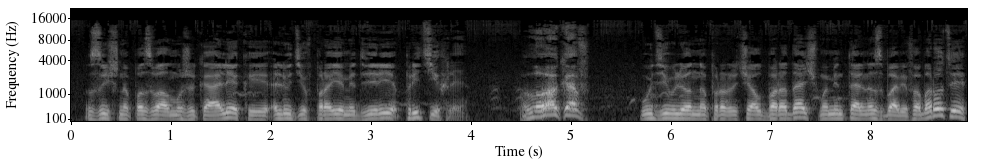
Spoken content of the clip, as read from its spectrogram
– зычно позвал мужика Олег, и люди в проеме двери притихли. «Локов!» – удивленно прорычал бородач, моментально сбавив обороты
